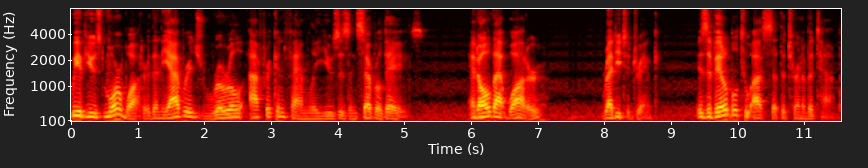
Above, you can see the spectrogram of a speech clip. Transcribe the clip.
we have used more water than the average rural African family uses in several days. And all that water, ready to drink, is available to us at the turn of a tap.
